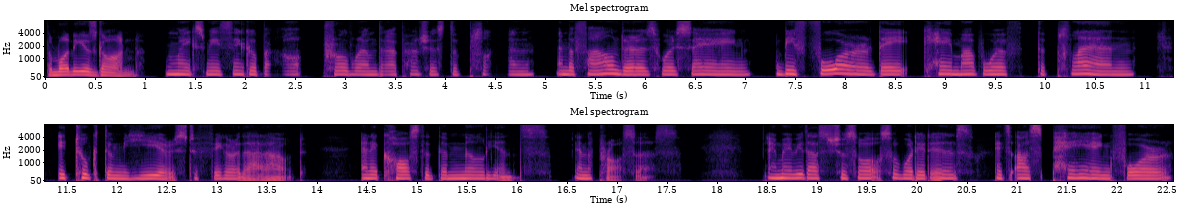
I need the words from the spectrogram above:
The money is gone. Makes me think about program that I purchased, the plan, and the founders were saying before they came up with the plan, it took them years to figure that out, and it costed them millions in the process. And maybe that's just also what it is. It's us paying for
